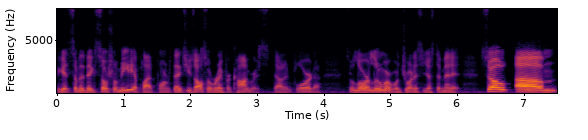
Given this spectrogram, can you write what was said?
against some of the big social media platforms. I think she's also running for Congress down in Florida. So Laura Loomer will join us in just a minute. So um,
